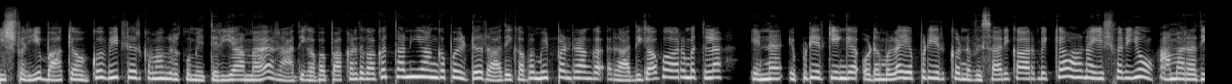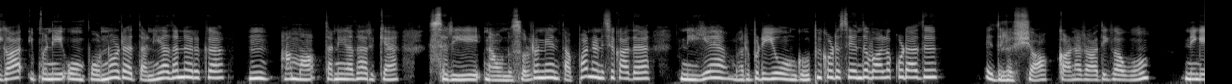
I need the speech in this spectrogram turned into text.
ஈஸ்வரி பாக்கியாவுக்கும் வீட்டில் இருக்கவங்களுக்குமே தெரியாம ராதிகாவை பார்க்கறதுக்காக தனியாக அங்கே போயிட்டு ராதிகாவை மீட் பண்ணுறாங்க ராதிகாவும் ஆரம்பத்தில் என்ன எப்படி இருக்கீங்க? உடம்பெல்லாம் எப்படி இருக்குன்னு விசாரிக்க ஆரம்பிக்க ஆனா ஈஸ்வரியும் ஆமா ராதிகா இப்ப நீ உன் பொண்ணோட தனியா தானே இருக்க? ம் ஆமா தனியா தான் இருக்கேன். சரி நான் ஒன்று சொல்றேனே தப்பா நினைச்சுக்காத. நீ ஏன் மறுபடியும் உன் கோபி கூட சேர்ந்து வாழக்கூடாது? இதுல ஷாக்கான ராதிகாவும் நீங்க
